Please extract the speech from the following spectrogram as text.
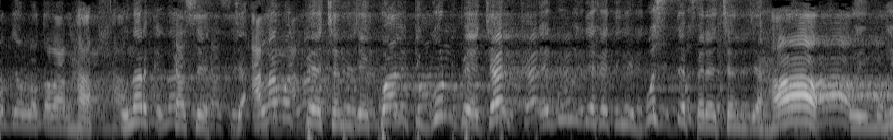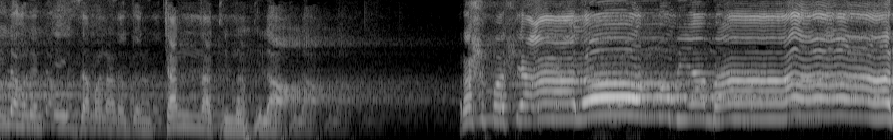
রাদিয়াল্লাহু তাআলা আনহা উনার কাছে যে আলামত পেয়েছেন, যে কোয়ালিটি গুণ পেয়েছেন, এগুলো দেখে তিনি বুঝতে পেরেছেন যে হ্যাঁ ওই মহিলা হলেন এই জামানার একজন জান্নাতি মহিলা। রহমতে আলম নবী আমার,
